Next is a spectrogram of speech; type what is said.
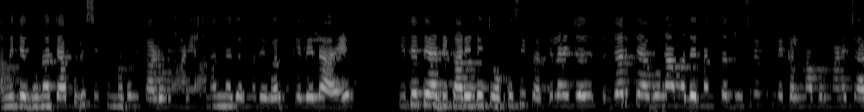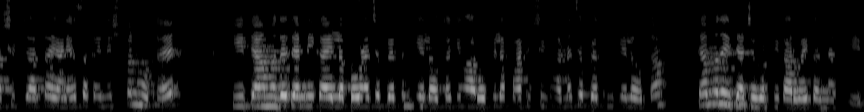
आम्ही ते गुन्हा त्या पोलीस स्टेशनमधून काढून आणि आनंदनगरमध्ये वर्क केलेलं आहे. तिथे ते अधिकारी ते चौकशी करतील आणि जर जर त्या गुन्ह्यामध्ये नंतर दुसरे कुठले कलमाप्रमाणे चार्जशीट जात आहे आणि असं काही निष्पन्न होत आहे की त्यामध्ये त्यांनी काही लपवण्याचा प्रयत्न केला होता किंवा आरोपीला पाठीशी घालण्याचा प्रयत्न केला होता त्यामध्ये त्याच्यावरती कारवाई करण्यात येईल.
